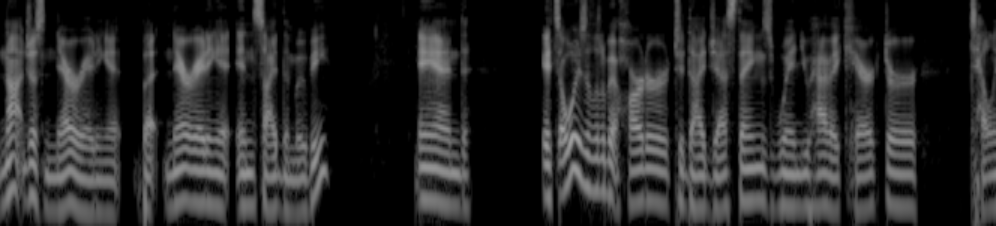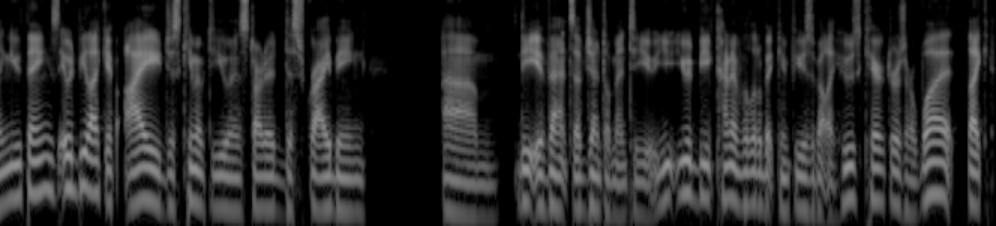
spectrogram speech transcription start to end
not just narrating it, but narrating it inside the movie. And it's always a little bit harder to digest things when you have a character telling you things. It would be like if I just came up to you and started describing um, the events of Gentlemen to you. you. You would be kind of a little bit confused about like whose characters are what. Like,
